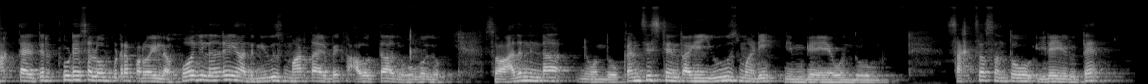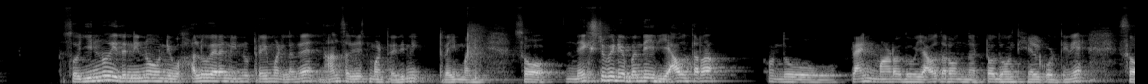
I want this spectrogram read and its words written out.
ಹಾಕ್ತಾ ಇರ್ತೀರ ಟೂ ಡೇಸಲ್ಲಿ ಹೋಗ್ಬಿಟ್ರೆ ಪರವಾಗಿಲ್ಲ. ಹೋಗಿಲ್ಲ ಅಂದರೆ ನೀವು ಅದನ್ನು ಯೂಸ್ ಮಾಡ್ತಾ ಇರಬೇಕು. ಆವಾಗ ಅದು ಹೋಗೋದು. ಸೊ ಅದರಿಂದ ಒಂದು ಕನ್ಸಿಸ್ಟೆಂಟಾಗಿ ಯೂಸ್ ಮಾಡಿ ನಿಮಗೆ ಒಂದು ಸಕ್ಸಸ್ ಅಂತೂ ಇದೇ ಇರುತ್ತೆ. ಸೊ ಇನ್ನೂ ಇದನ್ನ ಇನ್ನೂ ನೀವು ಹಲುವೆರನ್ನ ಇನ್ನೂ ಟ್ರೈ ಮಾಡಿಲ್ಲ ಅಂದರೆ ನಾನು ಸಜೆಸ್ಟ್ ಮಾಡ್ತಾ ಇದ್ದೀನಿ ಟ್ರೈ ಮಾಡಿ. ಸೊ ನೆಕ್ಸ್ಟ್ ವೀಡಿಯೋ ಬಂದು ಇದು ಯಾವ ಥರ ಒಂದು ಪ್ಲ್ಯಾನ್ ಮಾಡೋದು ಯಾವ ಥರ ಒಂದು ನಟ್ಟೋದು ಅಂತ ಹೇಳ್ಕೊಡ್ತೀನಿ. ಸೊ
